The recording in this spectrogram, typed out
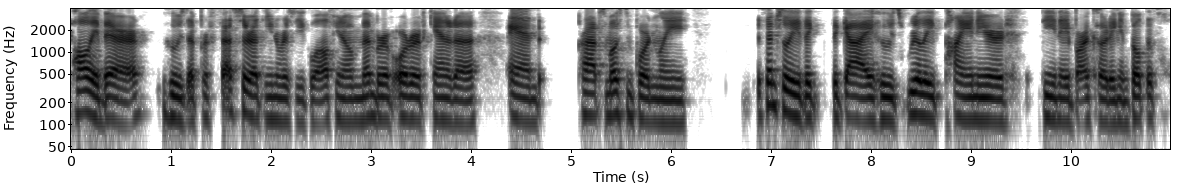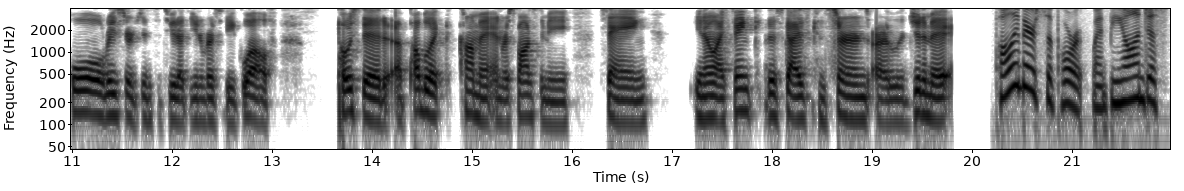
Paul Hébert, who's a professor at the University of Guelph, you know, member of Order of Canada, and perhaps most importantly, essentially the, the guy who's really pioneered DNA barcoding and built this whole research institute at the University of Guelph, posted a public comment in response to me saying, you know, I think this guy's concerns are legitimate. Paul Hébert's support went beyond just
